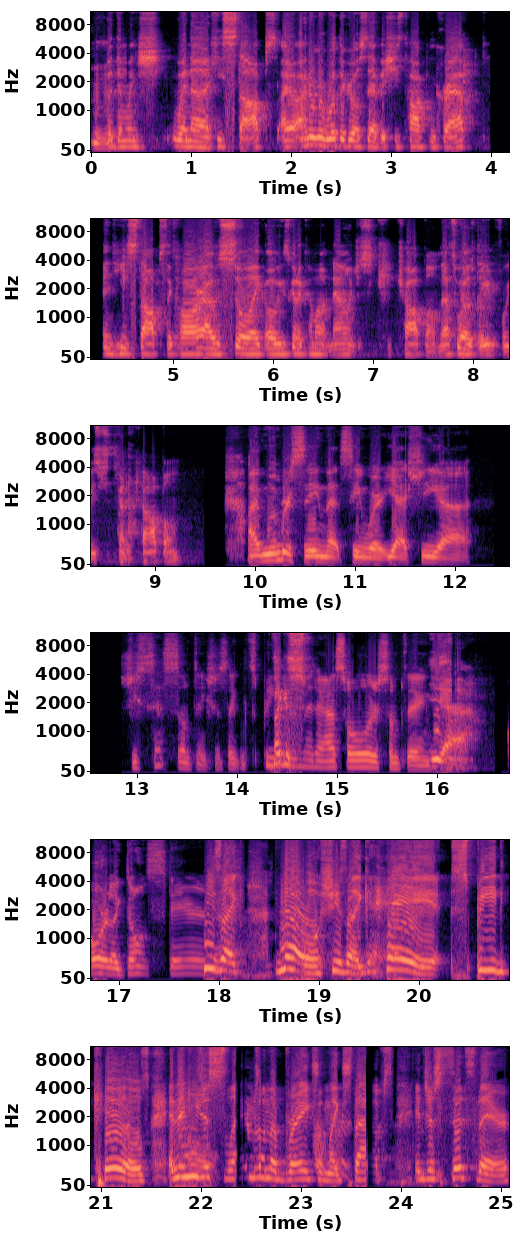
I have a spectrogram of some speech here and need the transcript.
Mhm. But then when she, when uh, he stops, I, I don't remember what the girl said, but she's talking crap, and he stops the car. I was so like, oh, he's gonna come out now and just ch- chop him. That's what I was waiting for. He's just gonna chop him. I remember seeing that scene where yeah, she uh she says something. She's like, "Let's be Like a that asshole" or something, Yeah, or like, "Don't stare." He's like, no. She's like, hey, speed kills, and then he just slams on the brakes and like stops and just sits there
